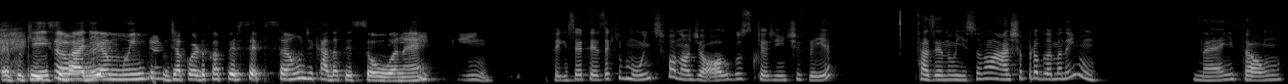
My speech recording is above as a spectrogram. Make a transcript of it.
É porque então, isso varia muito de acordo com a percepção de cada pessoa, né? Sim. Tenho certeza que muitos fonoaudiólogos que a gente vê fazendo isso não acha problema nenhum, né? Então,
